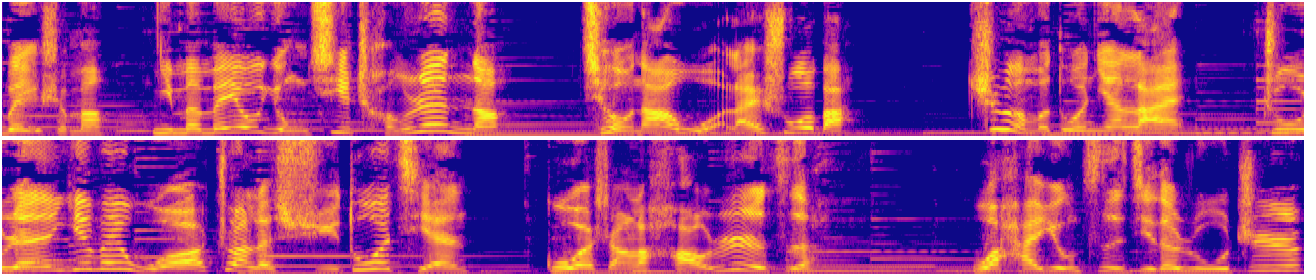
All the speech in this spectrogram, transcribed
为什么你们没有勇气承认呢？就拿我来说吧，这么多年来，主人因为我赚了许多钱。”过上了好日子，我还用自己的乳汁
